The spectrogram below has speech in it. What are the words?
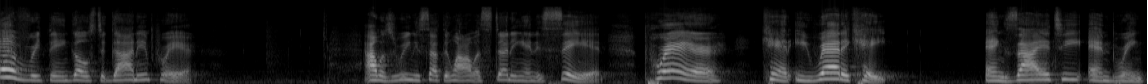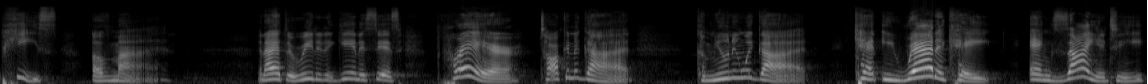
everything goes to God in prayer. I was reading something while I was studying, and it said, Prayer can eradicate anxiety and bring peace of mind. And I have to read it again. It says, prayer, talking to God, communing with God, can eradicate anxiety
